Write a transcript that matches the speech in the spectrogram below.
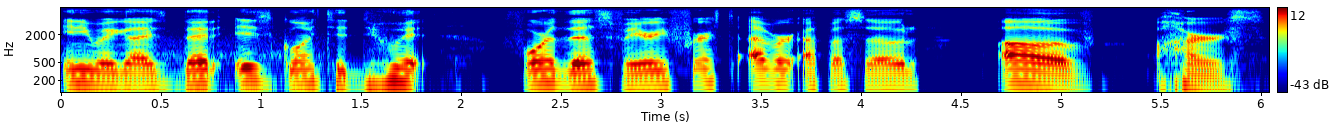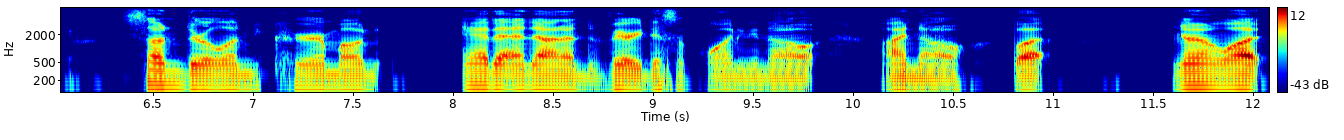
Anyway, guys, that is going to do it for this very first ever episode of our Sunderland career mode. To end on a very disappointing note, I know, but you know what?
